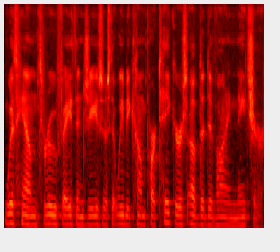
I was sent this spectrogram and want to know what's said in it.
with him through faith in Jesus that we become partakers of the divine nature.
